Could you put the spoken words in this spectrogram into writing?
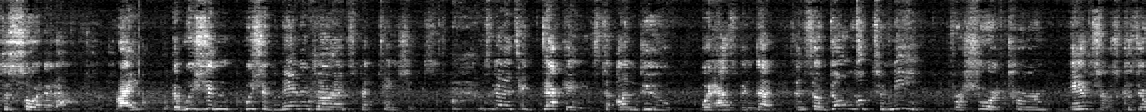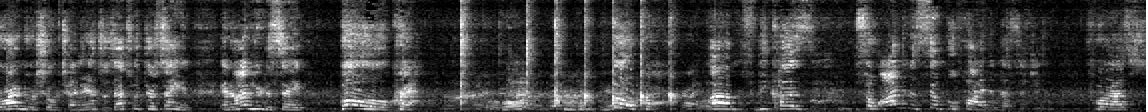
to sort it out, right? That we shouldn't, we should manage our expectations. It's going to take decades to undo what has been done. And so don't look to me for short-term answers because there are no short-term answers. That's what they're saying. And I'm here to say, bull crap. Bull crap. Um, because, so I'm going to simplify the messaging for us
